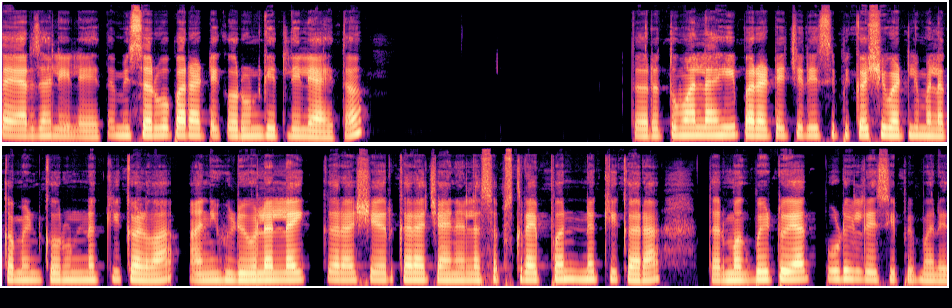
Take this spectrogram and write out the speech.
तयार झालेले आहेत. तर मी सर्व पराठे करून घेतलेले आहेत. तर तुम्हाला ही पराठ्याची रेसिपी कशी वाटली मला कमेंट करून नक्की कळवा आणि व्हिडिओला लाईक करा शेअर करा चॅनलला सबस्क्राईब पण नक्की करा. तर मग भेटूयात पुढील रेसिपीमध्ये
